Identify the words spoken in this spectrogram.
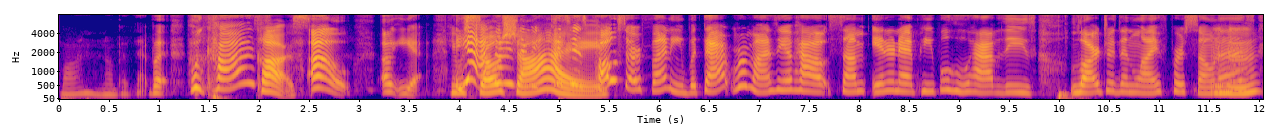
Well, I don't know about that, but who Cause. Cause Oh, oh yeah. he was yeah, so shy. His posts are funny, but that reminds me of how some internet people who have these larger than life personas, Mhm.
